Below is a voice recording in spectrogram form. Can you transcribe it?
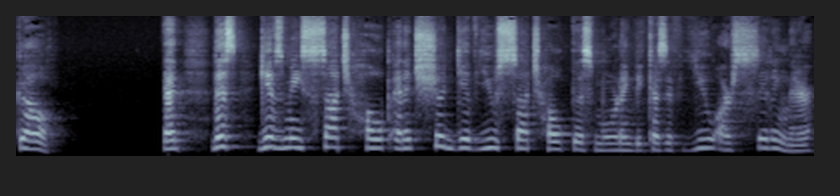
Go. And this gives me such hope, and it should give you such hope this morning because if you are sitting there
